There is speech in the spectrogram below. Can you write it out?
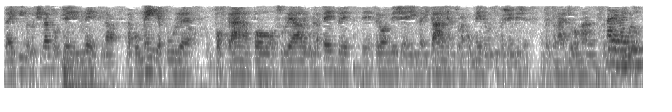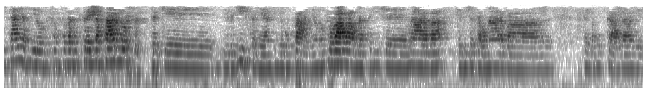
dai film che ho citato generi diversi, la, la commedia pur un po' strana, un po' surreale come la febbre, eh, però invece l'Italia, insomma, commedia dove tu facevi invece un personaggio romance. Ah, ma in Italia sì, sono stata costretta a farlo perché il regista, anche il mio compagno, non trovava un'attrice, un'araba, che lui cercava un'araba sembra cuccata, che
